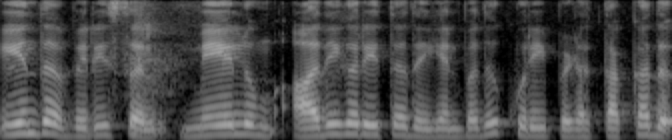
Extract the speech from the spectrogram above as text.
இந்த விரிசல் மேலும் அதிகரித்தது என்பது குறிப்பிடத்தக்கது.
